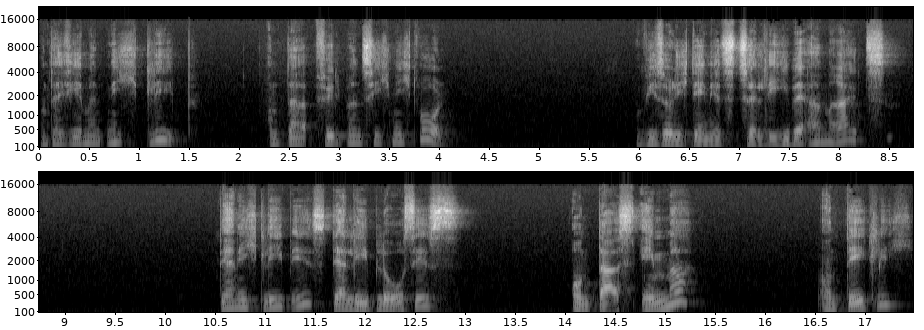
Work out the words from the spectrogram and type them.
Und da ist jemand nicht lieb. Und da fühlt man sich nicht wohl. Und wie soll ich den jetzt zur Liebe anreizen? Der nicht lieb ist, der lieblos ist und das immer und täglich?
